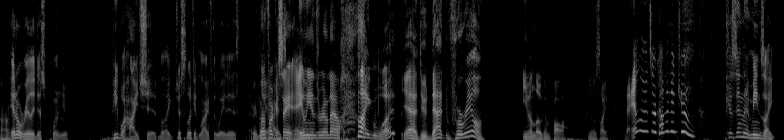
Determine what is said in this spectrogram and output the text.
Uh-huh. it'll really disappoint you. People hide shit, but like just look at life the way it is. Everybody Motherfucker saying everything. aliens real now. like what? Yeah, dude, that for real. Even Logan Paul, he was like, the aliens are coming in June. Cause then that means like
